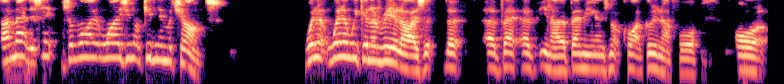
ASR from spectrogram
Don't matter, is it? So why why is he not giving him a chance? When when are we going to realise that that uh, uh, you know Aubameyang's not quite good enough, or or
